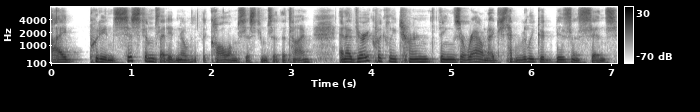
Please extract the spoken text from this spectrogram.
I put in systems. I didn't know the column systems at the time. And I very quickly turned things around. I just had really good business sense.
